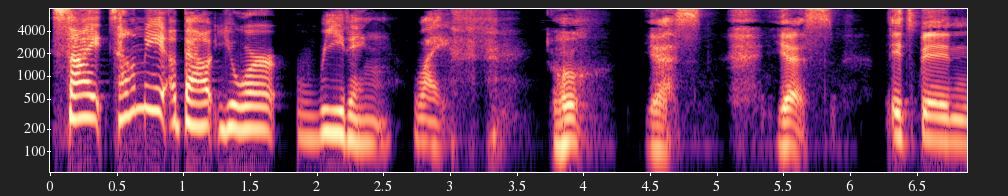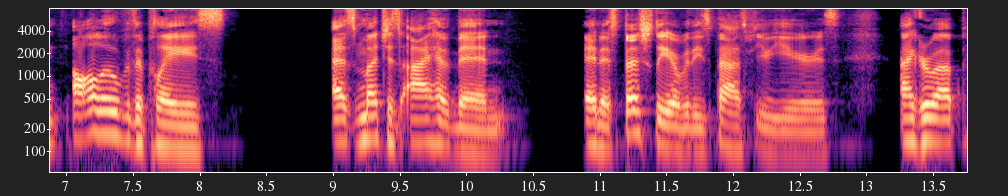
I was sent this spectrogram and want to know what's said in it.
Sai, tell me about your reading life. Oh, yes. Yes. It's been all over the place as much as I have been, and especially over these past few years. I grew up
